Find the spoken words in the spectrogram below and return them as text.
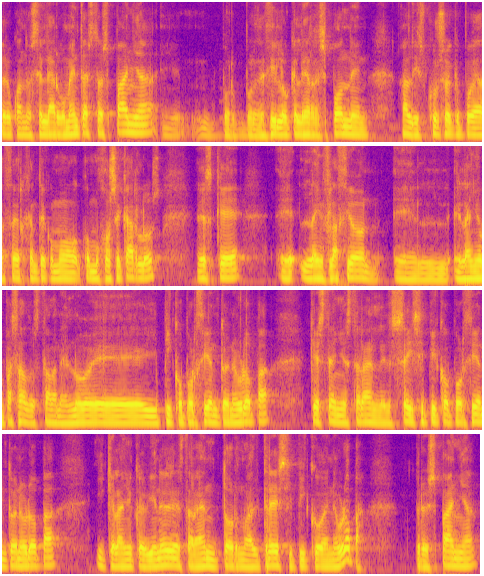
pero cuando se le argumenta esto a España, por, decir lo que le responden al discurso que puede hacer gente como, José Carlos, es que eh, la inflación el, año pasado estaba en el 9 y pico por ciento en Europa, que este año estará en el 6 y pico por ciento en Europa y que el año que viene estará en torno al 3 y pico en Europa. Pero España,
